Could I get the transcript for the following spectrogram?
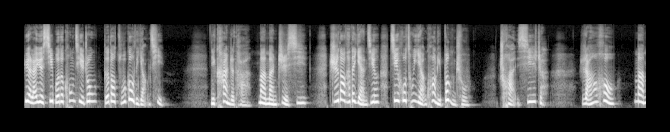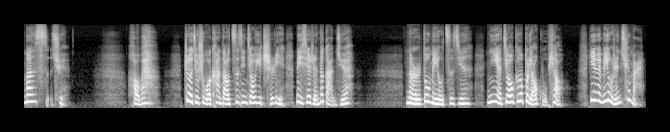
越来越稀薄的空气中得到足够的氧气。你看着它慢慢窒息。”直到它的眼睛几乎从眼眶里蹦出，喘息着，然后慢慢死去。好吧，这就是我看到资金交易池里那些人的感觉。哪儿都没有资金，你也交割不了股票，因为没有人去买。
